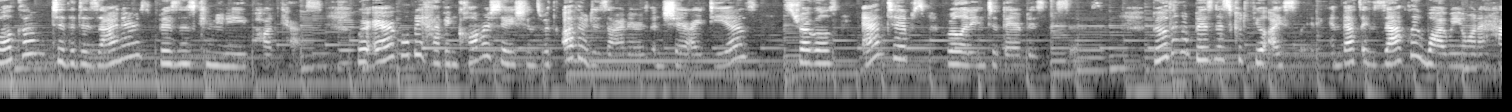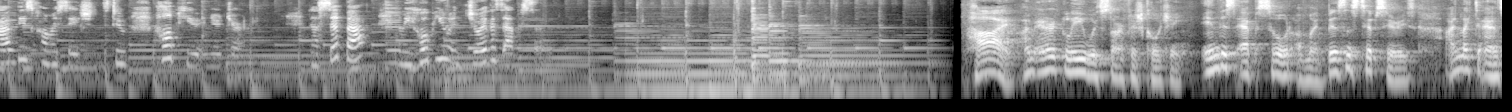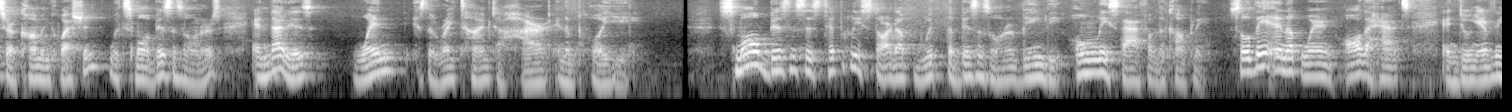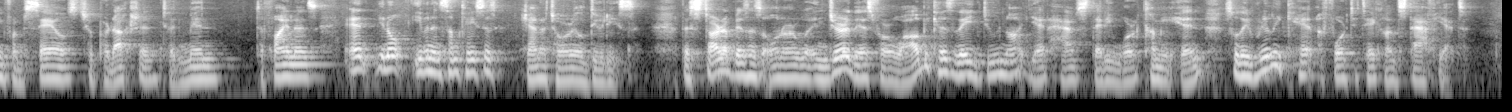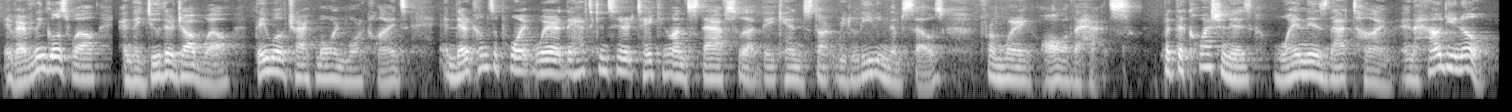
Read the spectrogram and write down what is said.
Welcome to the Designers Business Community Podcast, where Eric will be having conversations with other designers and share ideas, struggles, and tips relating to their businesses. Building a business could feel isolating, and that's exactly why we want to have these conversations to help you in your journey. Now sit back, and we hope you enjoy this episode. Hi, I'm Eric Lee with Starfish Coaching. In this episode of my business tip series, I'd like to answer a common question with small business owners, and that is when is the right time to hire an employee? Small businesses typically start up with the business owner being the only staff of the company. So they end up wearing all the hats and doing everything from sales to production to admin to finance and you know even in some cases janitorial duties. The startup business owner will endure this for a while because they do not yet have steady work coming in, so they really can't afford to take on staff yet. If everything goes well and they do their job well, they will attract more and more clients. And there comes a point where they have to consider taking on staff so that they can start relieving themselves from wearing all of the hats. But the question is, when is that time and how do you know?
